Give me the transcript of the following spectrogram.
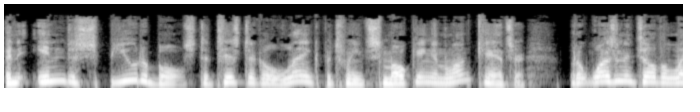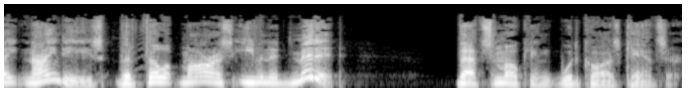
an indisputable statistical link between smoking and lung cancer. But it wasn't until the late 90s that Philip Morris even admitted that smoking would cause cancer.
